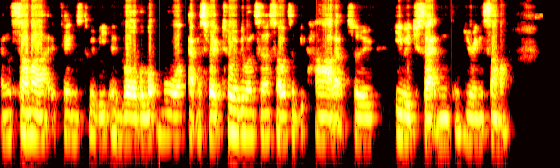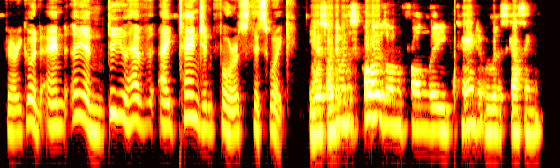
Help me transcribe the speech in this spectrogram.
and summer it tends to be, involve a lot more atmospheric turbulence, uh, so it's a bit harder to image Saturn during summer. Very good. And Ian, do you have a tangent for us this week? Yes, I do. And this follows on from the tangent we were discussing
